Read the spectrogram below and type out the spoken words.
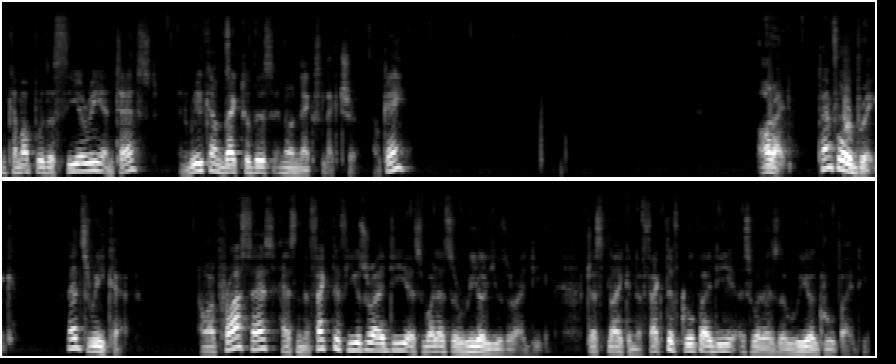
and come up with a theory and test, and we'll come back to this in our next lecture, okay? Alright, time for a break. Let's recap. Our process has an effective user ID as well as a real user ID, just like an effective group ID as well as a real group ID.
